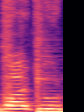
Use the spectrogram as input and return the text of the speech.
baju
